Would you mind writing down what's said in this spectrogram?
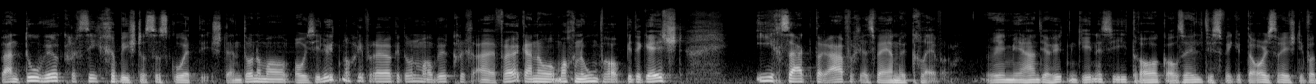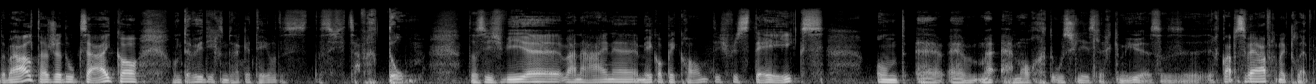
wenn du wirklich sicher bist, dass es gut ist, dann tu mal unsere Leute noch ein bisschen fragen, tu mal wirklich, äh, fragen auch noch, mach eine Umfrage bei den Gästen ich sage dir einfach, es wäre nicht clever. Weil wir haben ja heute einen Guinness-Eintrag als ältestes vegetarisches Restaurant der Welt, hast ja du gesagt. Und da würde ich sagen, Theo, das, das ist jetzt einfach dumm. Das ist wie, äh, wenn einer mega bekannt ist für Steaks und äh, äh, er macht ausschließlich Gemüse. Also, ich glaube, es wäre einfach nicht clever.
